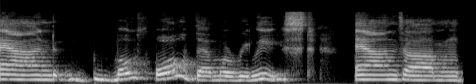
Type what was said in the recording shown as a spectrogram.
and most all of them were released. And um,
